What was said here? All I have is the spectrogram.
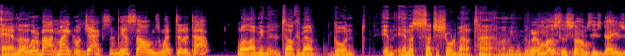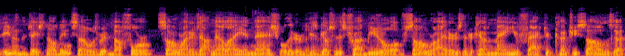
And Well, uh, what about Michael Jackson? His songs went to the top. well, I mean, talking about going in in a, such a short amount of time. I mean, the, Well, most of the songs these days, even the Jason Aldean song, was written by four songwriters out in L.A. and Nashville that are just goes through this tribunal of songwriters that are kind of manufactured country songs. Uh,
